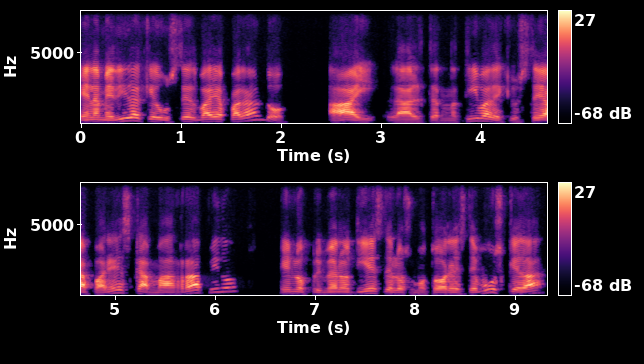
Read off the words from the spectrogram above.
en la medida que usted vaya pagando, hay la alternativa de que usted aparezca más rápido en los primeros 10 de los motores de búsqueda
